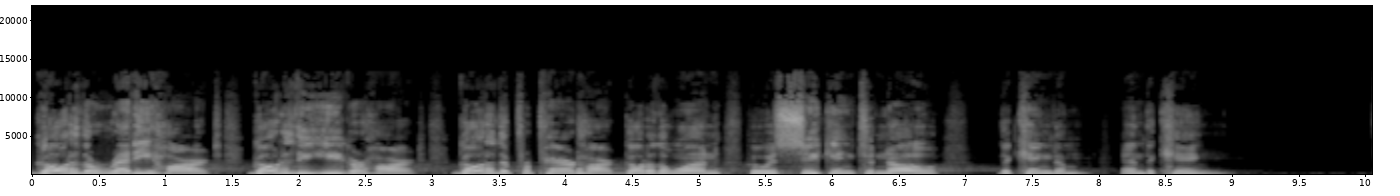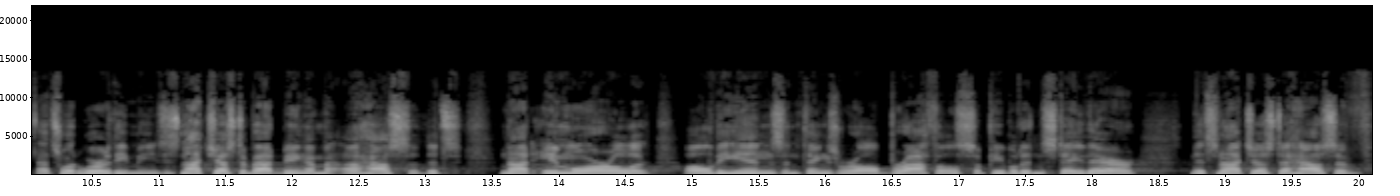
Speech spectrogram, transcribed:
go to the ready heart, go to the eager heart, go to the prepared heart, go to the one who is seeking to know the kingdom and the king. That's what worthy means. It's not just about being a, a, house that's not immoral. All the inns and things were all brothels, so people didn't stay there. It's not just a house of,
